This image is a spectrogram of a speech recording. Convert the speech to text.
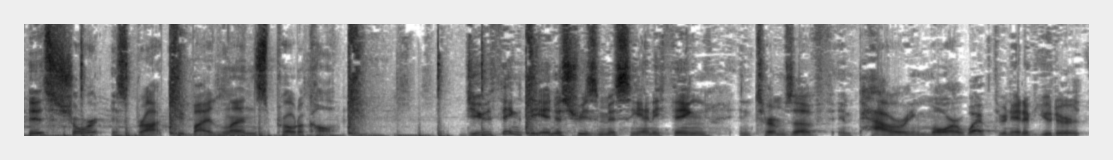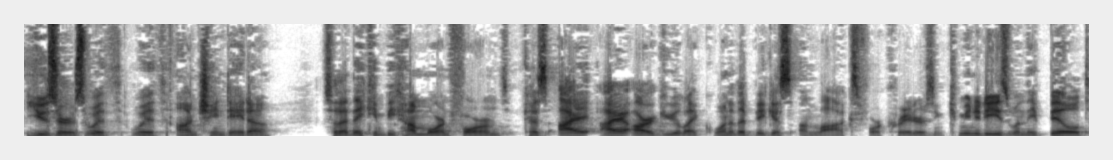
This short is brought to you by Lens Protocol. Do you think the industry is missing anything in terms of empowering more Web3 native user, users with, with on-chain data so that they can become more informed? Because I, I argue like one of the biggest unlocks for creators and communities when they build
